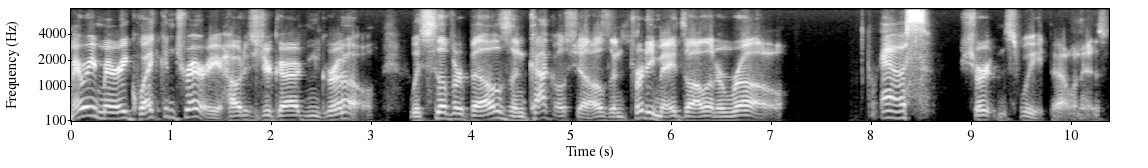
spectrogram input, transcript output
Mary, Mary, quite contrary, how does your garden grow? With silver bells and cockle shells and pretty maids all in a row. Gross. Short and sweet, that one is.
